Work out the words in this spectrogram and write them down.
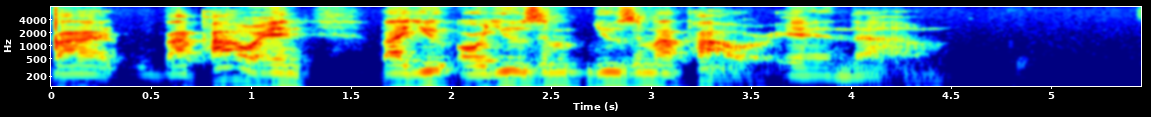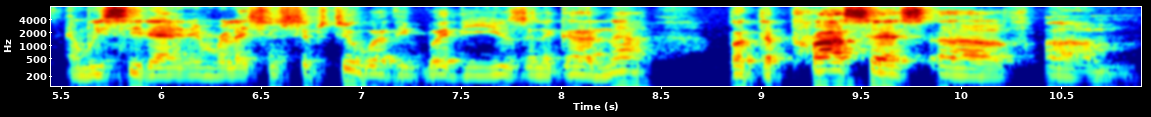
by by power and by you or using using my power and um, and we see that in relationships too, whether whether you're using a gun now. But the process of, um,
